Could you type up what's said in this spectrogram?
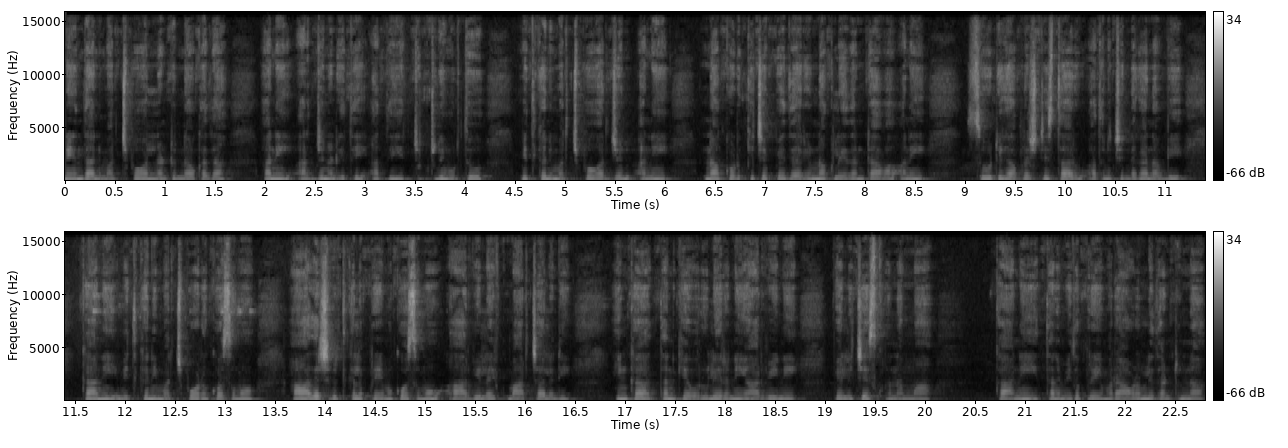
నేను దాన్ని మర్చిపోవాలని అంటున్నావు కదా అని అర్జున్ అడిగితే అది చుట్టూ నిమురుతూ వెతికని మర్చిపో అర్జున్ అని నా కొడుక్కి చెప్పే ధైర్యం నాకు లేదంటావా అని సూటిగా ప్రశ్నిస్తారు. అతను చిన్నగా నవ్వి కానీ వితికని మర్చిపోవడం కోసమో ఆదర్శ వితికల ప్రేమ కోసమో ఆర్వీ లైఫ్ మార్చాలని. ఇంకా తనకి ఎవరూ లేరని ఆర్వీని పెళ్ళి చేసుకున్నానమ్మా. కానీ తన మీద ప్రేమ రావడం లేదంటున్న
